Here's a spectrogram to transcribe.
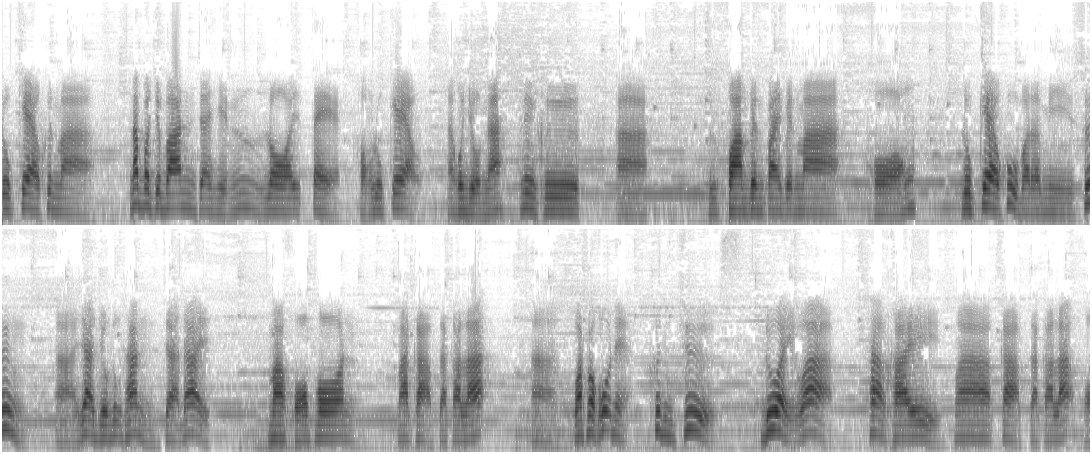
ลูกแก้วขึ้นมา ณ ปัจจุบันจะเห็นรอยแตกของลูกแก้วนะคุณโยมนะ นี่คืออความเป็นไปเป็นมาของลูกแก้วคู่บารมี ซึ่ง ญาติโยมทุกท่านจะได้มาขอพร มากราบสักการะวัดพระโคเนี่ยขึ้นชื่อด้วยว่าถ้าใครมากราบสักการะขอ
